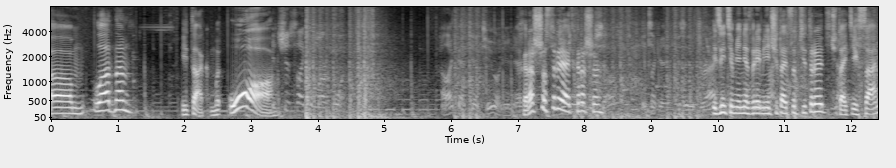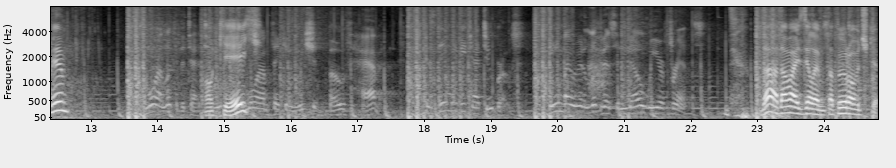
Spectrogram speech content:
Эм, ладно. Итак, мы... О! Хорошо стреляет, хорошо. Извините, у меня нет времени читать субтитры. Читайте их сами. Окей. Да, давай сделаем татуировочки.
